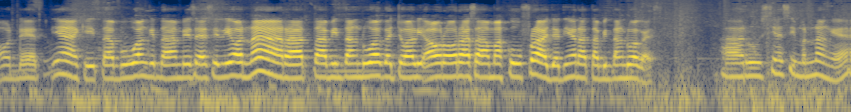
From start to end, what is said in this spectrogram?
Odette-nya. Kita buang, kita ambil Cecilion. Nah, rata bintang 2 kecuali Aurora sama Kufra. Jadinya rata bintang 2, guys. Harusnya sih menang ya.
